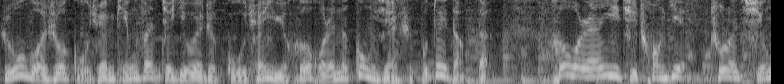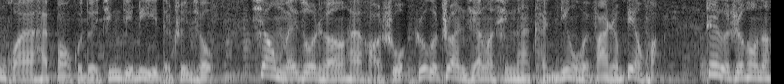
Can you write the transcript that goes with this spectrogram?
如果说股权平分，就意味着股权与合伙人的贡献是不对等的。合伙人一起创业，除了情怀，还包括对经济利益的追求。项目没做成还好说，如果赚钱了，心态肯定会发生变化。这个时候呢，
